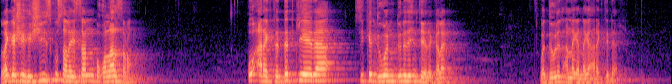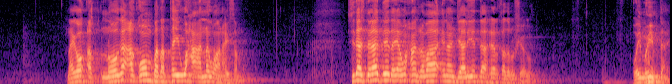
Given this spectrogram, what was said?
La gasho heshiis ku salaysan boqolaal sano. U aragta dadkeeda si ka duwan dunida inteeda kale. Waa dowlad annaga naga aragti dheer. Naga nooga aqoon badatay waxa annagu aan haysanno sidaas daraaddeed ayaa waxaan rabaa inaan jaaliyadda reer qadar u sheego oo ay muhiim tahay.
